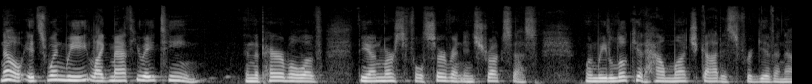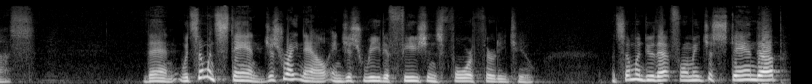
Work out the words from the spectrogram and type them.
No, it's when we, like Matthew 18, in the parable of the unmerciful servant instructs us, when we look at how much God has forgiven us. Then, would someone stand just right now and just read Ephesians 4:32? Would someone do that for me? Just stand up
